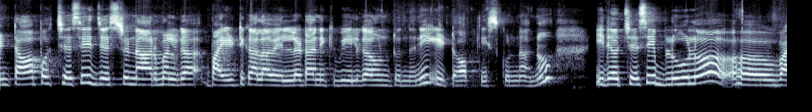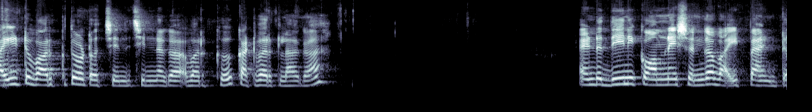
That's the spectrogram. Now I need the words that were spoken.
అండ్ టాప్ వచ్చేసి జస్ట్ నార్మల్గా బయటికి అలా వెళ్ళడానికి వీలుగా ఉంటుందని ఈ టాప్ తీసుకున్నాను. ఇది వచ్చేసి బ్లూలో వైట్ వర్క్ తోటి వచ్చింది చిన్నగా వర్క్ కట్ వర్క్ లాగా. అండ్ దీని కాంబినేషన్గా వైట్ ప్యాంట్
